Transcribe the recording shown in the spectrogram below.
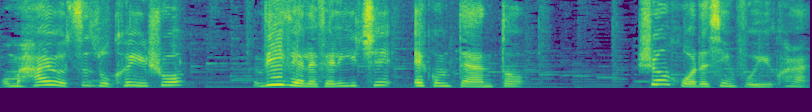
我们还有词组可以说 vivere felice e contento，生活的幸福愉快。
